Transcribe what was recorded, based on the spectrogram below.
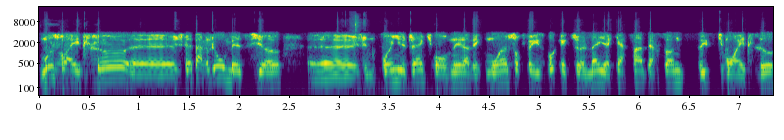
Moi, je vais être là. je vais parler aux médias. j'ai une poignée de gens qui vont venir avec moi. Sur Facebook, actuellement, il y a 400 personnes qui disent qu'ils vont être là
